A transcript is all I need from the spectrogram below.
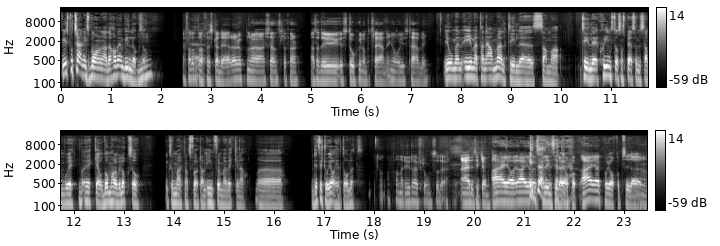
finns på träningsbanorna. Där har vi en bild också. Mm. Jag fattar inte varför ska det röra upp några känslor för? Alltså det är ju stor skillnad på träning och just tävling. Jo, men i och med att han är anmäld till eh, samma till eh, Queens då, som spelas under samma veck vecka och de har väl också liksom marknadsfört han inför de här veckorna. Uh, det förstår jag helt och hållet. Han är ju därifrån så det... Nej, det tycker jag inte. Nej, jag, jag, jag är på din sida Jakob. Nej, jag är på Jakobs sida. Mm.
